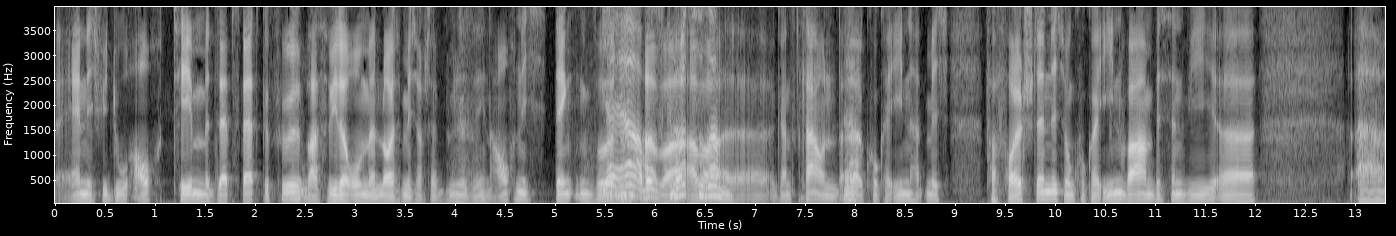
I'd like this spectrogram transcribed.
ähnlich wie du auch Themen mit Selbstwertgefühl, Mhm. was wiederum, wenn Leute mich auf der Bühne sehen, auch nicht denken würden. Ja, ja, aber es gehört zusammen. Aber, äh, ganz klar. Und Ja. äh, Kokain hat mich vervollständigt und Kokain war ein bisschen wie äh, äh,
